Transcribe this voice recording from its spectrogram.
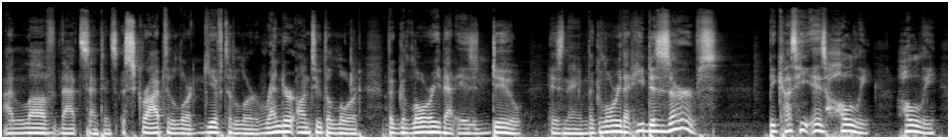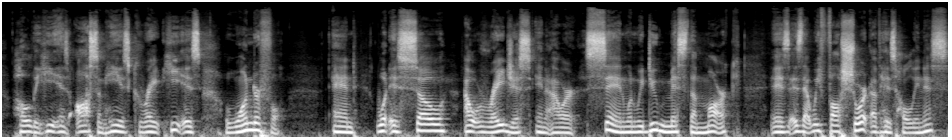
I love that sentence. Ascribe to the Lord, give to the Lord, render unto the Lord the glory that is due his name, the glory that he deserves because he is holy, holy, holy. He is awesome. He is great. He is wonderful. And what is so outrageous in our sin when we do miss the mark is, is that we fall short of his holiness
